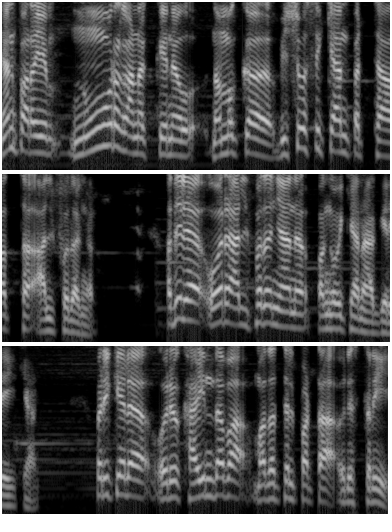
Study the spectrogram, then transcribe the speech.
ഞാൻ പറയും നൂറുകണക്കിന് നമുക്ക് വിശ്വസിക്കാൻ പറ്റാത്ത അത്ഭുതങ്ങൾ. അതിൽ ഒരത്ഭുതം ഞാൻ പങ്കുവയ്ക്കാൻ ആഗ്രഹിക്കുകയാണ്. ഒരിക്കൽ ഒരു ഹൈന്ദവ മതത്തിൽപ്പെട്ട ഒരു സ്ത്രീ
